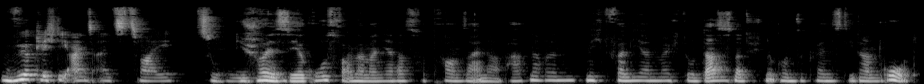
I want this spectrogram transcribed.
wirklich die 112 zu rufen. Die Scheu ist sehr groß, vor allem, weil man ja das Vertrauen seiner Partnerin nicht verlieren möchte. Und das ist natürlich eine Konsequenz, die dann droht.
